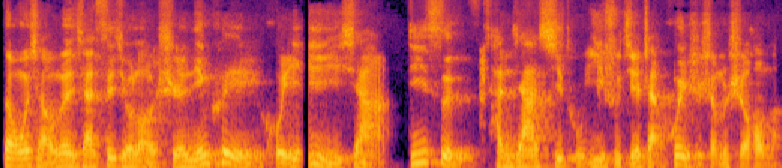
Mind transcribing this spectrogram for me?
那我想问一下 C 九老师，您可以回忆一下第一次参加稀土艺术节展会是什么时候吗？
